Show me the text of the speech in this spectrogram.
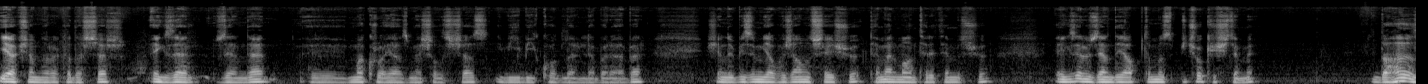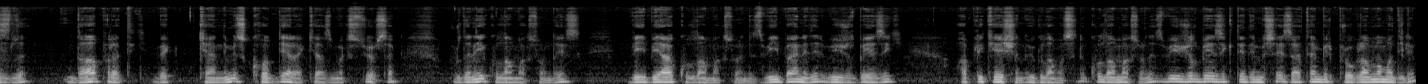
İyi akşamlar arkadaşlar. Excel üzerinden e, makro yazmaya çalışacağız. VB kodlarıyla beraber. Şimdi bizim yapacağımız şey şu. Temel mantalitemiz şu. Excel üzerinde yaptığımız birçok işlemi daha hızlı, daha pratik ve kendimiz kodlayarak yazmak istiyorsak burada neyi kullanmak zorundayız? VBA kullanmak zorundayız. VBA nedir? Visual Basic application uygulamasını kullanmak zorundayız. Visual Basic dediğimiz şey zaten bir programlama dili.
